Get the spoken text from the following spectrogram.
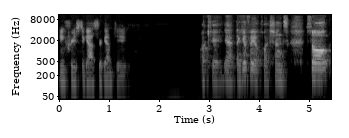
increase the gastric emptying? Okay, yeah, thank you for your questions. So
